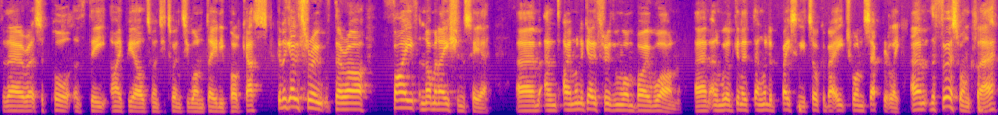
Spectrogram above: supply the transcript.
for their uh, support of the IPL 2021 daily podcasts. Going to go through, there are five nominations here, um, and I'm going to go through them one by one. Um, and we're going to, I'm going to basically talk about each one separately. Um, the first one, Clare,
